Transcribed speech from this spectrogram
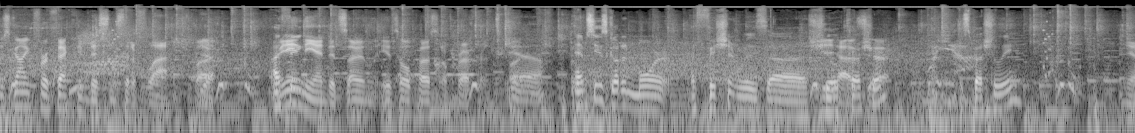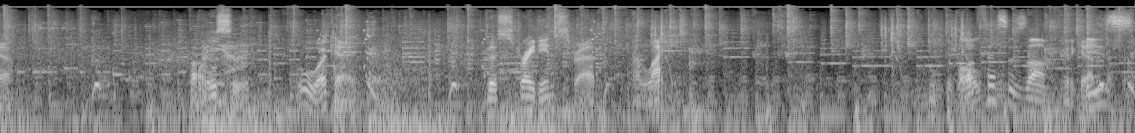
Just going for effectiveness instead of flash. But Yeah. I I mean, in the end, it's only it's all personal preference. But Yeah. MC's gotten more efficient with uh, shield has, pressure, especially. yeah. But we'll see. Ooh, okay. The straight in strat. I like it. Logfest is um, Gotta get out of his,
